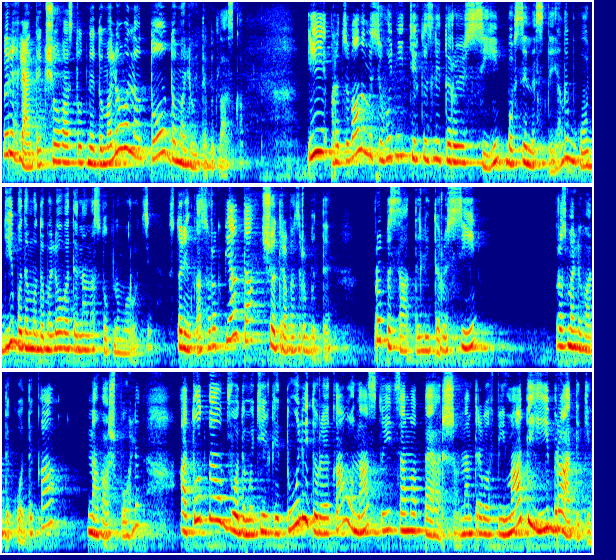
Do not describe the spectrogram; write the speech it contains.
Перегляньте, якщо у вас тут не домальовано, то домалюйте, будь ласка. І працювали ми сьогодні тільки з літерою С, бо всі не встигли, бо будемо домальовувати на наступному році. Сторінка 45. Що треба зробити? Прописати літеру С, розмалювати котика, на ваш погляд. А тут ми обводимо тільки ту літеру, яка у нас стоїть сама перша. Нам треба впіймати її братиків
